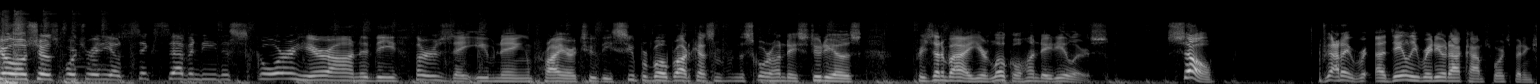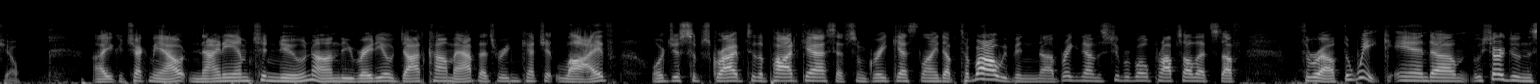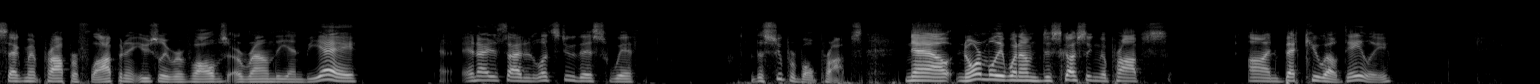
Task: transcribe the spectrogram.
Joe Show Sports Radio 670 the score here on the Thursday evening prior to the Super Bowl broadcasting from the Score Hyundai Studios presented by your local Hyundai dealers. So, we've got a, a dailyradio.com sports betting show. Uh, you can check me out 9 a.m. to noon on the radio.com app. That's where you can catch it live or just subscribe to the podcast. Have some great guests lined up tomorrow. We've been uh, breaking down the Super Bowl props, all that stuff throughout the week. And um, we started doing this segment proper flop, and it usually revolves around the NBA. And I decided let's do this with the Super Bowl props. Now, normally when I'm discussing the props on BetQL Daily,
